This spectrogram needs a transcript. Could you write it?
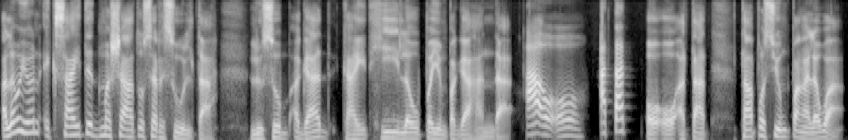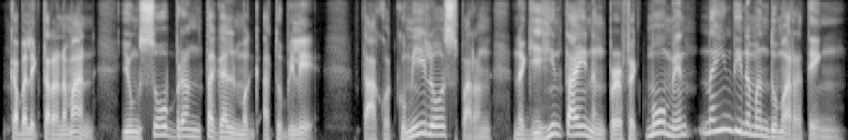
Alam mo yun, excited masyado sa resulta. Lusob agad kahit hilaw pa yung paghahanda. Ah, oo. Atat Oo, atat. Tapos yung pangalawa, kabaliktaran naman, yung sobrang tagal mag-atubili. Takot kumilos, parang naghihintay ng perfect moment na hindi naman dumarating.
